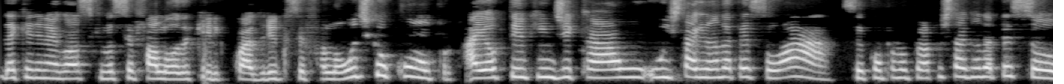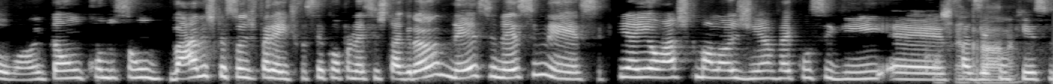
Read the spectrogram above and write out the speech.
daquele negócio que você falou, daquele quadrinho que você falou, onde que eu compro? Aí eu tenho que indicar o, o Instagram da pessoa. Ah, você compra no próprio Instagram da pessoa. Então, quando são várias pessoas diferentes, você compra nesse Instagram, nesse, nesse, nesse. E aí eu acho que uma lojinha vai conseguir é, fazer com né? que isso,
